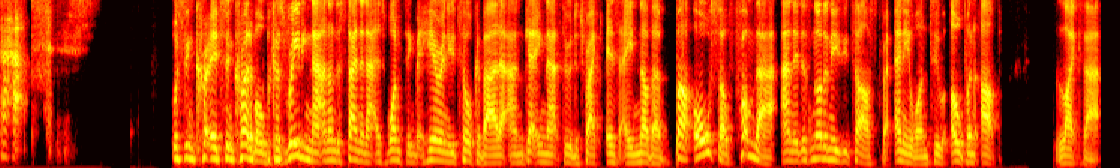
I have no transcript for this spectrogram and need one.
perhaps. It's, inc- it's incredible because reading that and understanding that is one thing, but hearing you talk about it and getting that through the track is another. But also from that, and it is not an easy task for anyone to open up like that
